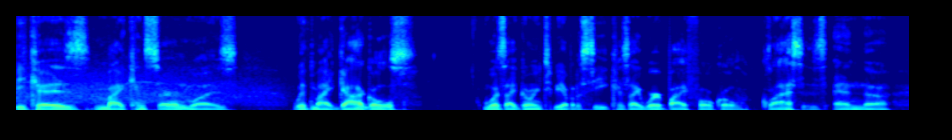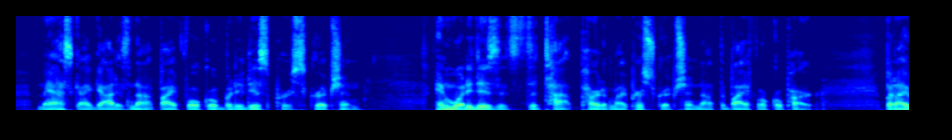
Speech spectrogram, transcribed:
Because my concern was with my goggles, was I going to be able to see? Because I wear bifocal glasses and the mask I got is not bifocal, but it is prescription. And what it is, it's the top part of my prescription, not the bifocal part. But I,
